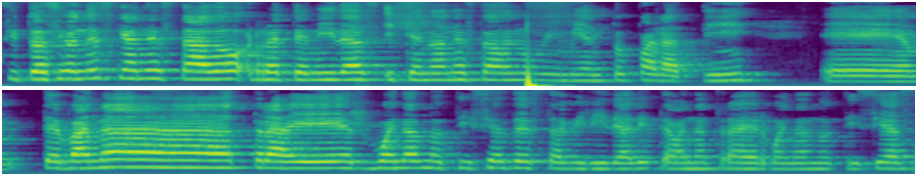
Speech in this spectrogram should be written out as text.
situaciones que han estado retenidas y que no han estado en movimiento para ti. Eh, te van a traer buenas noticias de estabilidad y te van a traer buenas noticias.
